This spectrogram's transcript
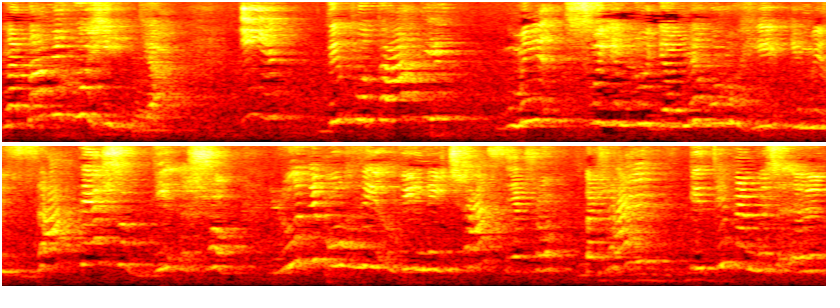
на дане угіддя. І депутати, ми своїм людям не вороги, і ми за те, щоб, ді- щоб люди могли у вільний час, якщо бажають, піти на мис- е,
